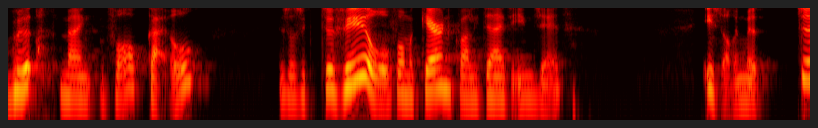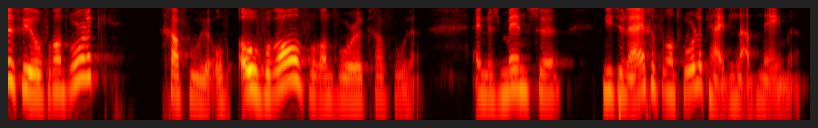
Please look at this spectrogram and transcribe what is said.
mijn valkuil, dus als ik te veel van mijn kernkwaliteiten inzet, is dat ik me te veel verantwoordelijk ga voelen of overal verantwoordelijk ga voelen. En dus mensen niet hun eigen verantwoordelijkheid laat nemen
